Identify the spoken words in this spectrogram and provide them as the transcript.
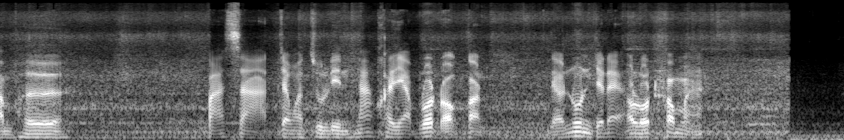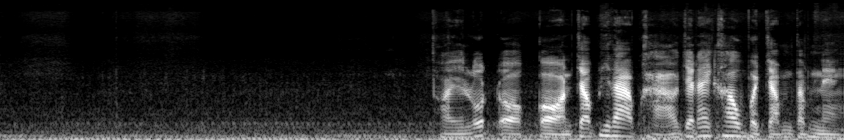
อำเภอปราสาทจังหวัดสุรินทร์นะขยับรถออกก่อน เดี๋ยวนุ่นจะได้เอารถเข้ามาถอยรถออกก่อนเจ้าพิราบขาวจะได้เข้าประจำตำแหน่ง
